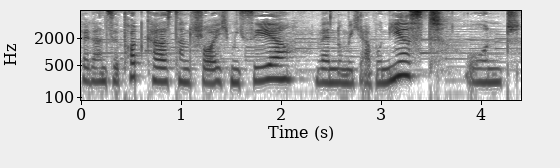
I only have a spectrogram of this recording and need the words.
der ganze Podcast, dann freue ich mich sehr, wenn du mich abonnierst und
